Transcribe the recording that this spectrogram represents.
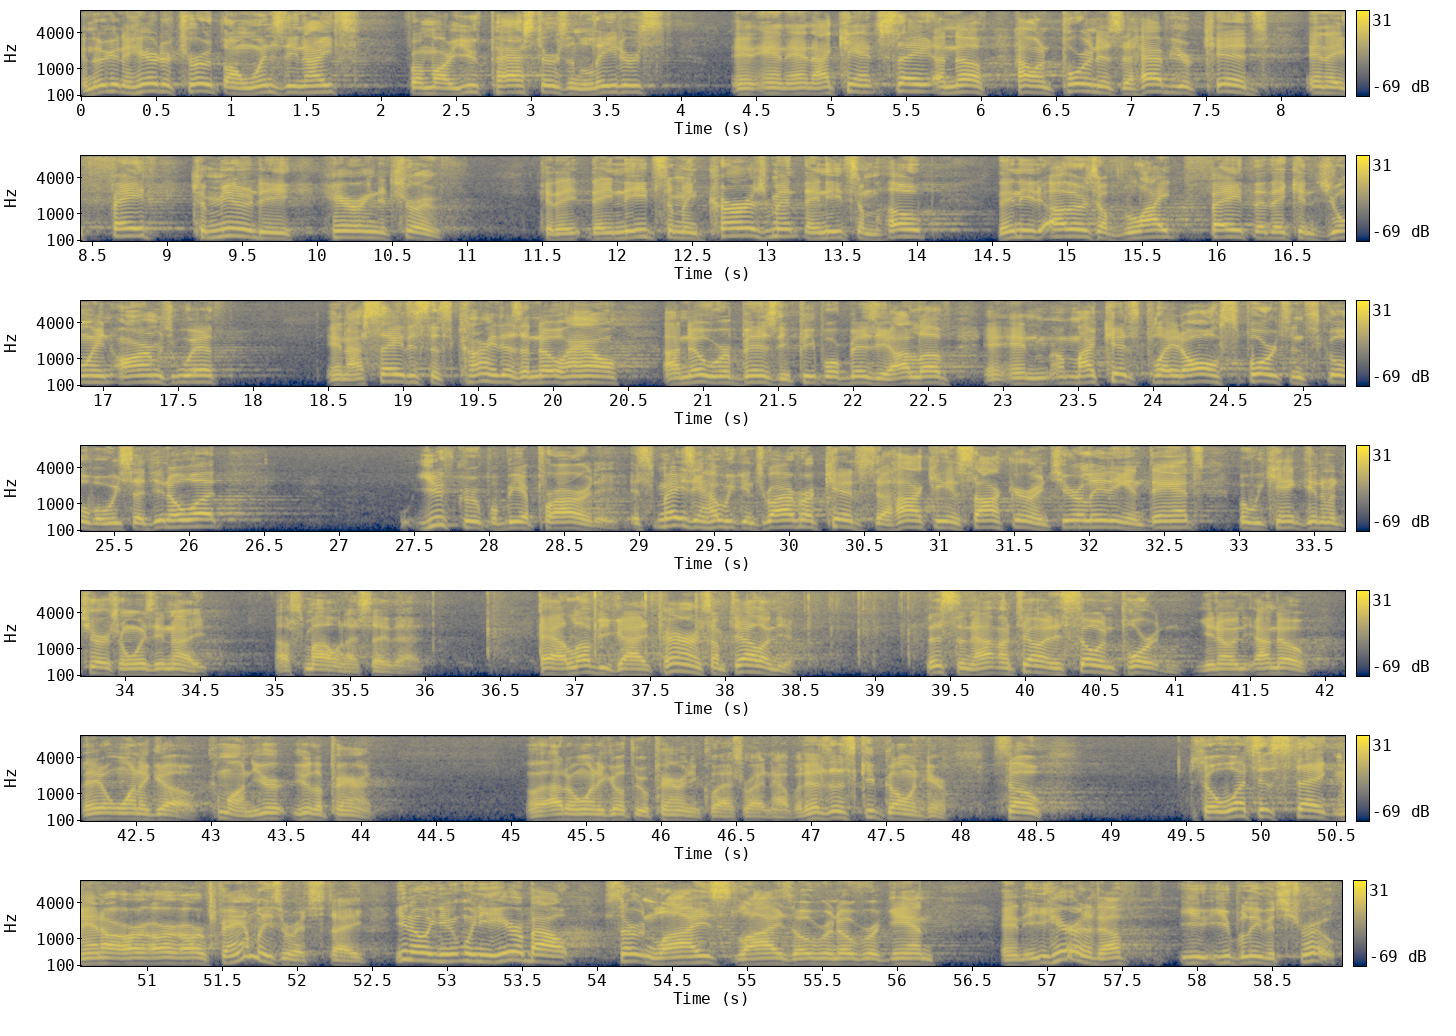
And they're going to hear the truth on Wednesday nights from our youth pastors and leaders. And, and, and I can't say enough how important it is to have your kids in a faith community hearing the truth. Okay, They, they need some encouragement, they need some hope, they need others of like faith that they can join arms with. And I say this as kind as I know how. I know we're busy, people are busy. I love, and, and my kids played all sports in school, but we said, you know what? Youth group will be a priority. It's amazing how we can drive our kids to hockey and soccer and cheerleading and dance, but we can't get them to church on Wednesday night. I'll smile when I say that. Hey, I love you guys. Parents, I'm telling you. Listen, I'm telling you, it's so important. You know, I know they don't want to go. Come on, you're, you're the parent. Well, I don't want to go through a parenting class right now, but let's, let's keep going here. So, so what's at stake, man? Our, our, our families are at stake. You know, you, when you hear about certain lies, lies over and over again, and you hear it enough, you, you believe it's true.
